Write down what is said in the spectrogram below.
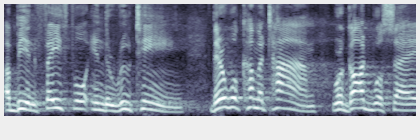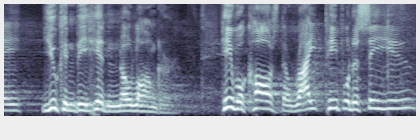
of being faithful in the routine, there will come a time where God will say, You can be hidden no longer. He will cause the right people to see you,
